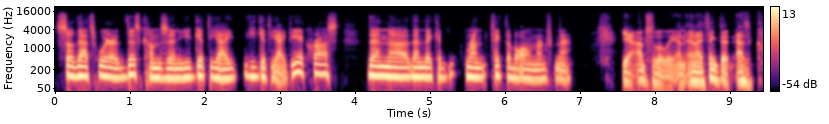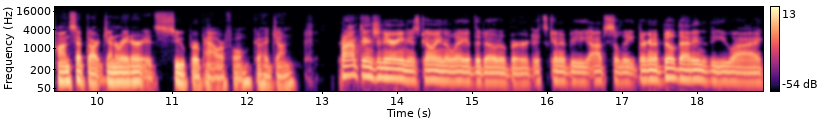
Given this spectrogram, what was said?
So that's where this comes in. You get the you get the idea across. then uh, then they could run take the ball and run from there. Yeah, absolutely. And and I think that as a concept art generator, it's super powerful. Go ahead, John. Prompt engineering is going the way of the dodo bird. It's going to be obsolete. They're going to build that into the UI.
